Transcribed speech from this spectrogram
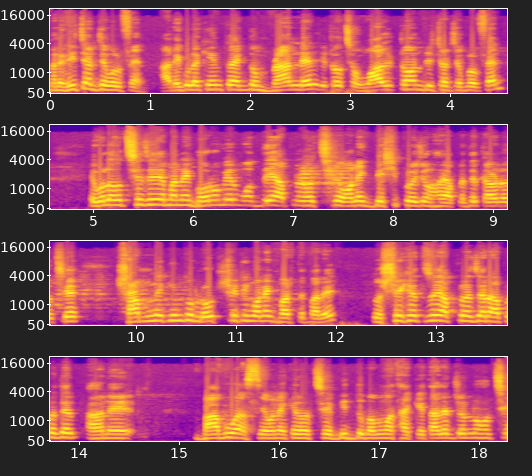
মানে রিচার্জেবল ফ্যান আর এগুলা কিন্তু একদম ব্র্যান্ডের, যেটা হচ্ছে ওয়ালটন রিচার্জেবল ফ্যান এগুলো হচ্ছে যে মানে গরমের মধ্যে আপনার হচ্ছে অনেক বেশি প্রয়োজন হয় আপনাদের, কারণ হচ্ছে সামনে কিন্তু লোডশেডিং অনেক বাড়তে পারে। তো সেক্ষেত্রে আপনারা যারা আপনাদের মানে বাবু আছে অনেকের হচ্ছে বৃদ্ধ বাবা মা থাকে তাদের জন্য হচ্ছে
